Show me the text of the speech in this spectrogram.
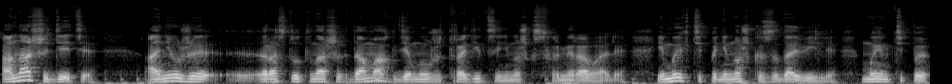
А наши дети – они уже э, растут в наших домах, где мы уже традиции немножко сформировали. И мы их типа немножко задавили. Мы им типа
